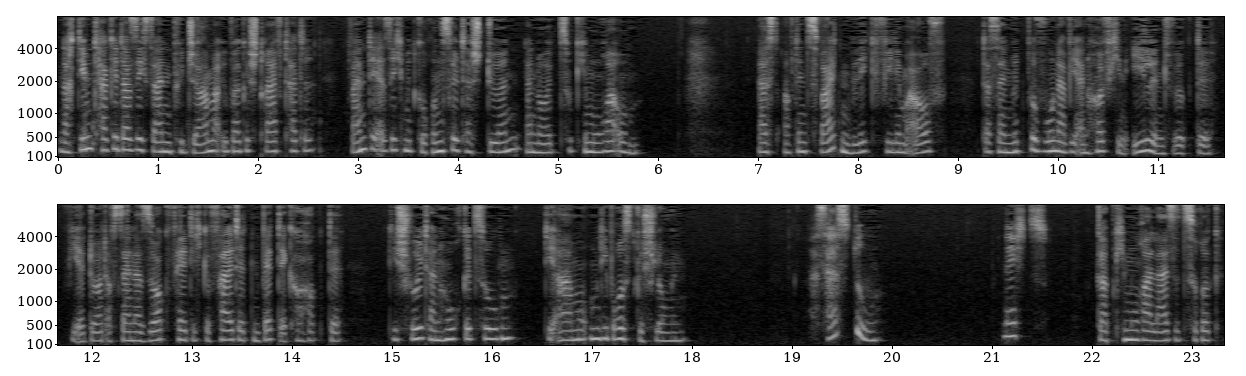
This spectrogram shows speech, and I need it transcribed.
Nachdem Takeda sich seinen Pyjama übergestreift hatte, wandte er sich mit gerunzelter Stirn erneut zu Kimura um. Erst auf den zweiten Blick fiel ihm auf, dass sein Mitbewohner wie ein Häufchen Elend wirkte, wie er dort auf seiner sorgfältig gefalteten Bettdecke hockte, die Schultern hochgezogen, die Arme um die Brust geschlungen. Was hast du? Nichts, gab Kimura leise zurück,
